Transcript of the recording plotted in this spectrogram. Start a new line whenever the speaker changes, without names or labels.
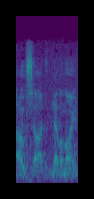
Outside, never mind.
